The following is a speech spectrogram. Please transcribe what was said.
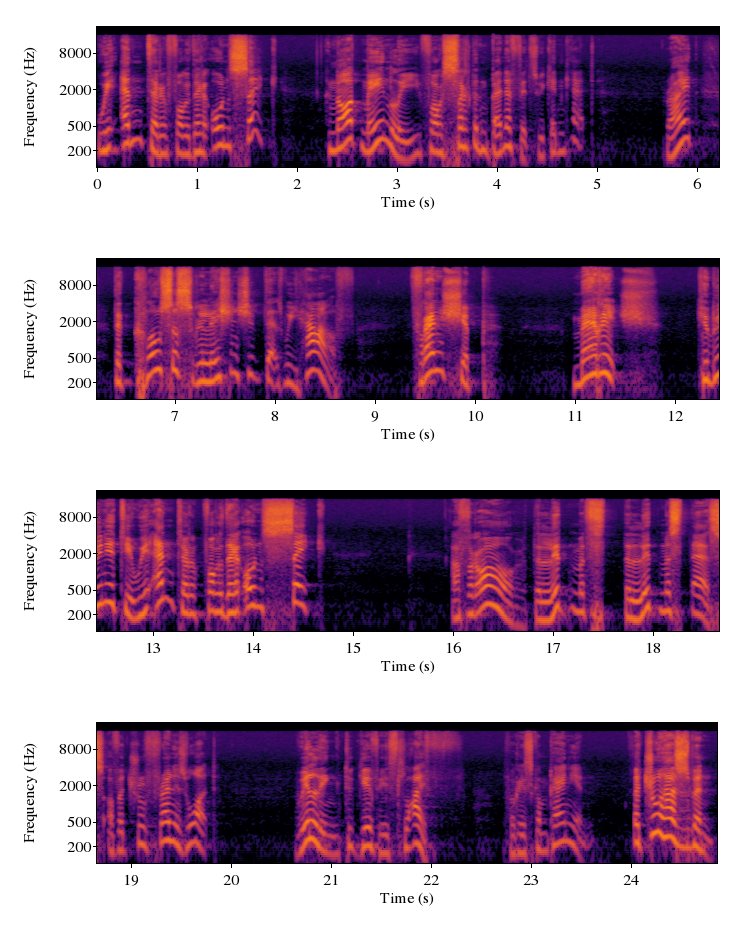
we enter for their own sake, not mainly for certain benefits we can get. Right? The closest relationship that we have, friendship, marriage, community we enter for their own sake. After all, the litmus, the litmus test of a true friend is what? Willing to give his life for his companion. A true husband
